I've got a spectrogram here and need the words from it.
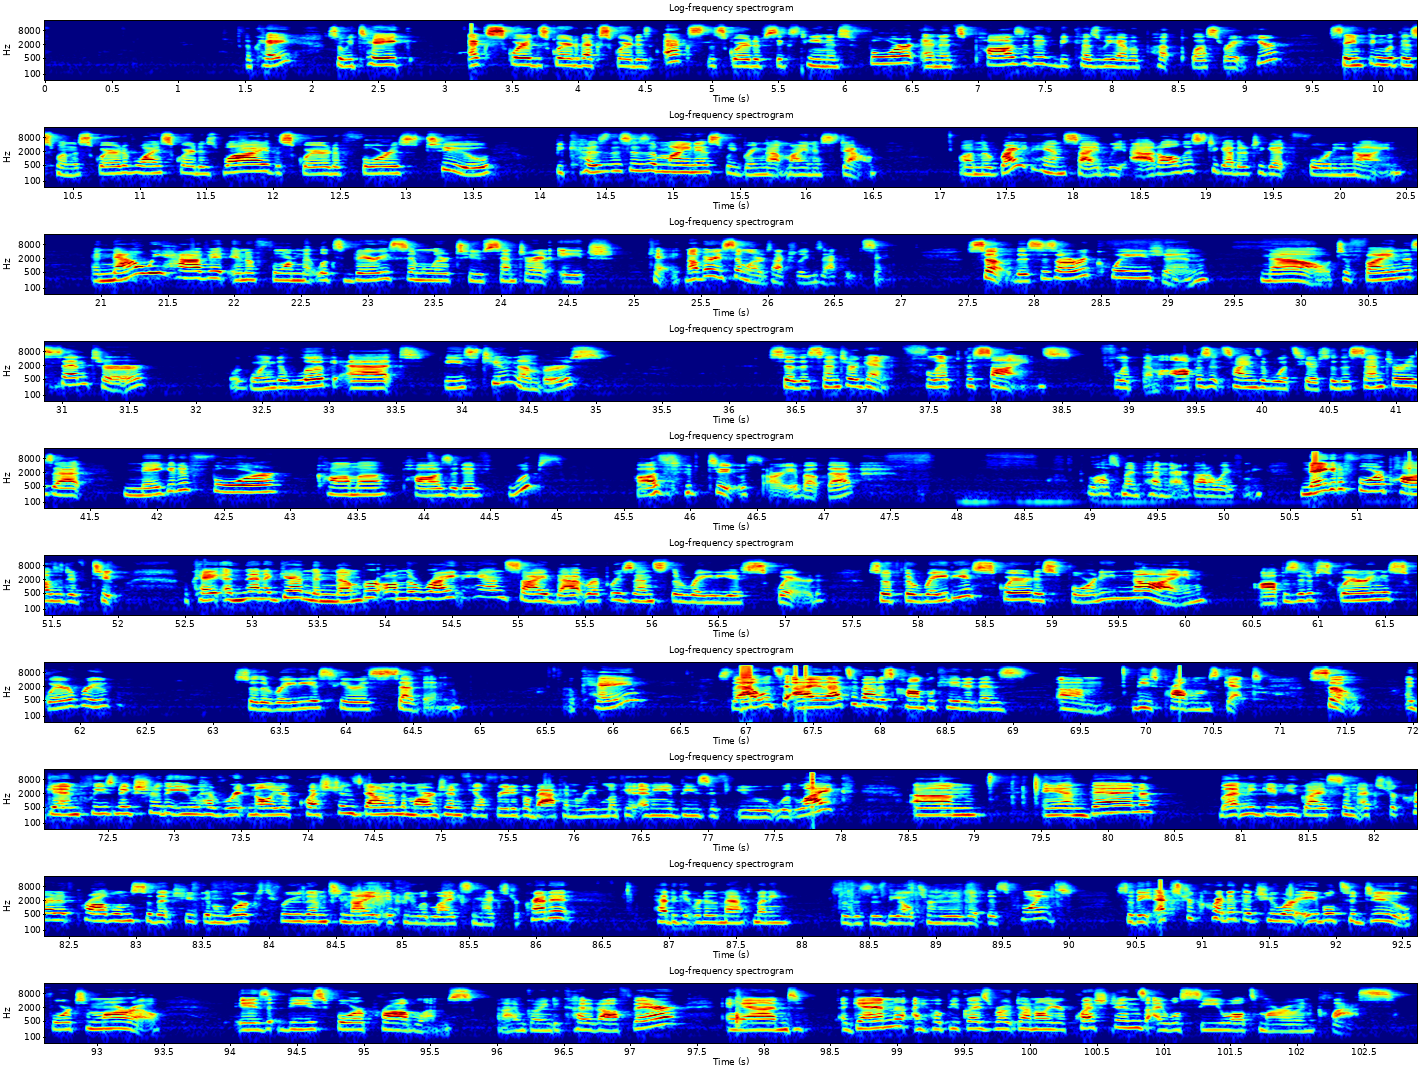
Okay, so we take x squared, the square root of x squared is x, the square root of 16 is 4, and it's positive because we have a plus right here. Same thing with this one, the square root of y squared is y, the square root of 4 is 2. Because this is a minus, we bring that minus down. On the right-hand side, we add all this together to get 49. And now we have it in a form that looks very similar to center at HK. Not very similar, it's actually exactly the same. So this is our equation. Now, to find the center, we're going to look at these two numbers. So the center, again, flip the signs. Flip them, opposite signs of what's here. So the center is at negative 4, comma, positive, whoops, positive 2. Sorry about that. Lost my pen there. It got away from me. Negative 4, positive 2. Okay, and then again, the number on the right-hand side, that represents the radius squared. So if the radius squared is 49, opposite of squaring is square root. So the radius here is 7. Okay? So that would say, I, that's about as complicated as um, these problems get. So Again, please make sure that you have written all your questions down in the margin. Feel free to go back and relook at any of these if you would like. Um, and then let me give you guys some extra credit problems so that you can work through them tonight if you would like some extra credit. Had to get rid of the math money, so this is the alternative at this point. So the extra credit that you are able to do for tomorrow is these four problems. And I'm going to cut it off there. And Again, I hope you guys wrote down all your questions. I will see you all tomorrow in class.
